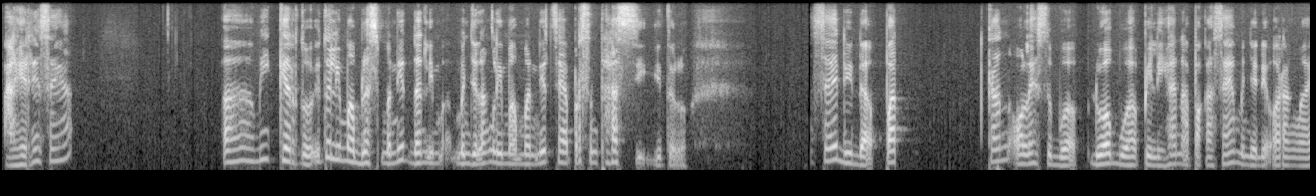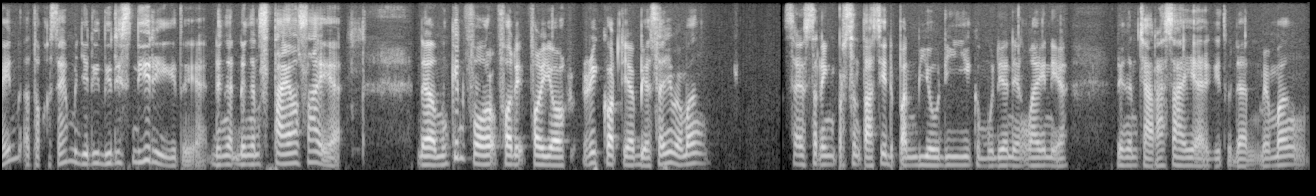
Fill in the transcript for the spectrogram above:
akhirnya saya uh, mikir tuh, itu 15 menit dan lima, menjelang 5 menit saya presentasi gitu loh. saya didapatkan oleh sebuah dua buah pilihan apakah saya menjadi orang lain atau saya menjadi diri sendiri gitu ya dengan dengan style saya. Nah, mungkin for for for your record ya biasanya memang saya sering presentasi depan BOD kemudian yang lain ya dengan cara saya gitu dan memang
